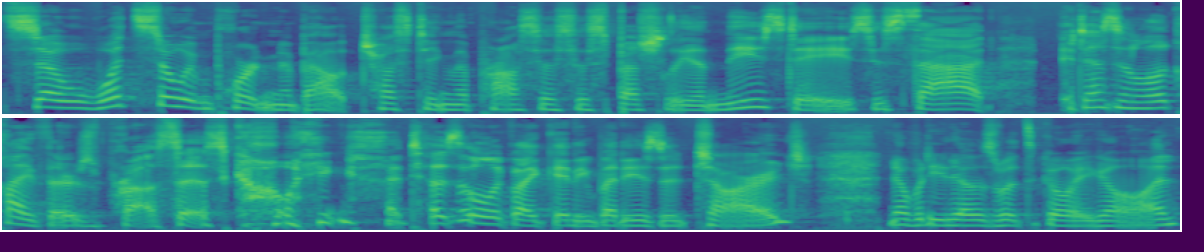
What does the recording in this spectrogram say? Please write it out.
So, what's so important about trusting the process, especially in these days, is that it doesn't look like there's a process going. it doesn't look like anybody's in charge. Nobody knows what's going on.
